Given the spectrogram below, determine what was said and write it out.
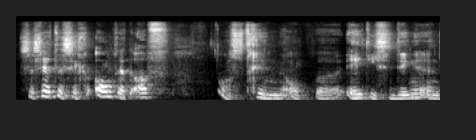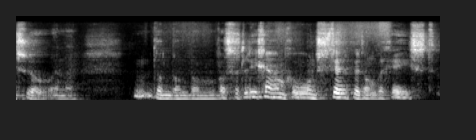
Ze zetten zich altijd af als het ging op uh, ethische dingen en zo. En dan, dan, dan was het lichaam gewoon sterker dan de geest.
